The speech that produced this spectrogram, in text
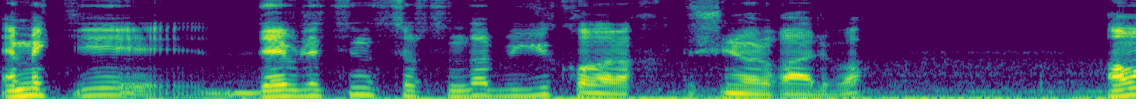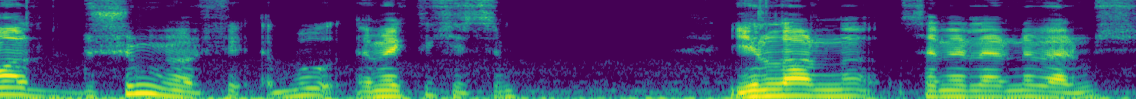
emekliyi devletin sırtında bir yük olarak düşünüyor galiba. Ama düşünmüyor ki bu emekli kesim yıllarını, senelerini vermiş.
